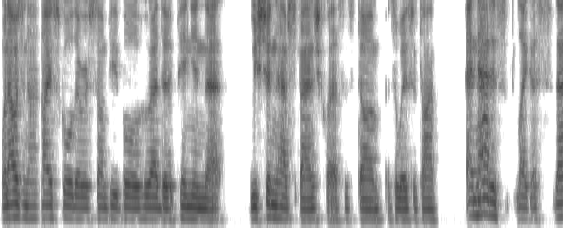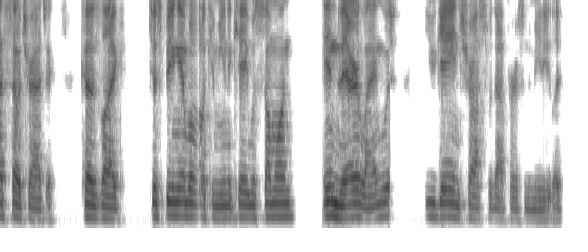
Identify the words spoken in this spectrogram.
when I was in high school, there were some people who had the opinion that we shouldn't have Spanish class. It's dumb. It's a waste of time. And that is like a that's so tragic because like just being able to communicate with someone in their language, you gain trust with that person immediately.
